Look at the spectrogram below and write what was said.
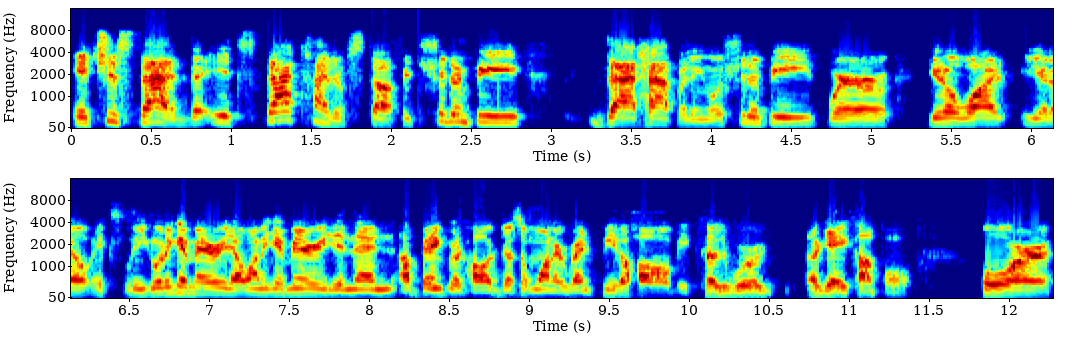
it's just that it's that kind of stuff. It shouldn't be that happening, or shouldn't be where you know what, you know, it's legal to get married. I want to get married, and then a banquet hall doesn't want to rent me the hall because we're a gay couple, or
